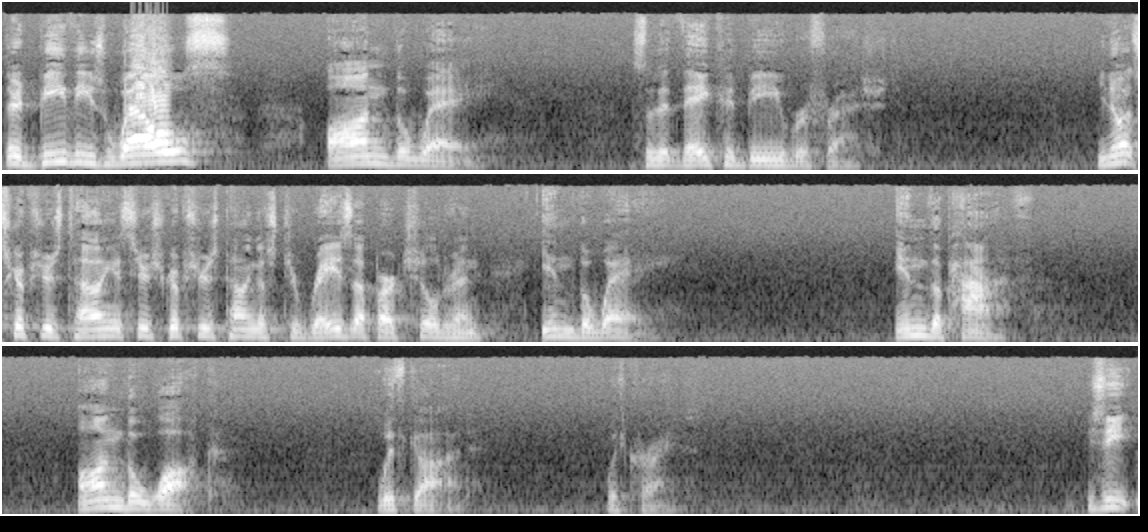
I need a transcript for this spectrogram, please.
there'd be these wells on the way so that they could be refreshed. You know what Scripture is telling us here? Scripture is telling us to raise up our children in the way, in the path, on the walk with God, with Christ. You see,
